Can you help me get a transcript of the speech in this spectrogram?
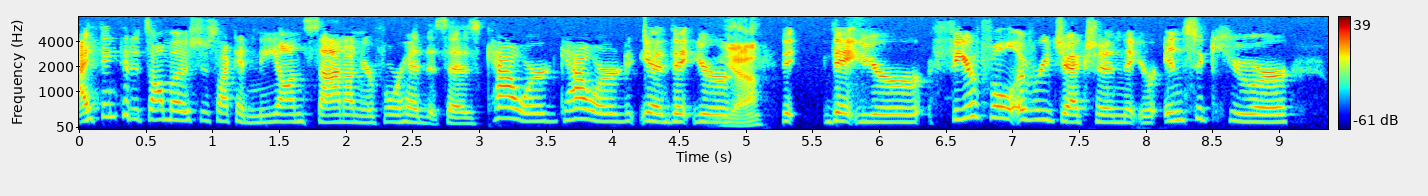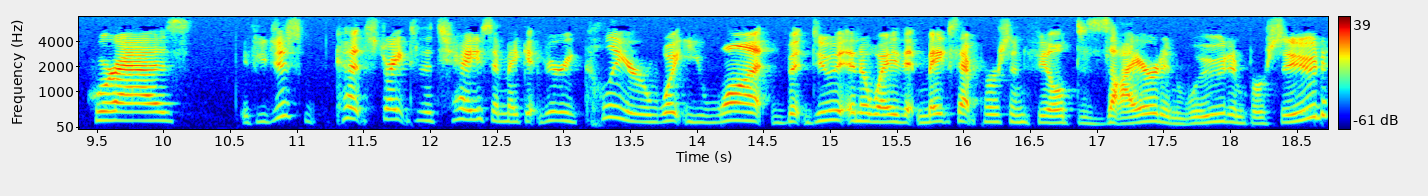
I think that it's almost just like a neon sign on your forehead that says "coward, coward." You know that you're Yeah. that, that you're fearful of rejection, that you're insecure. Whereas if you just cut straight to the chase and make it very clear what you want, but do it in a way that makes that person feel desired and wooed and pursued,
